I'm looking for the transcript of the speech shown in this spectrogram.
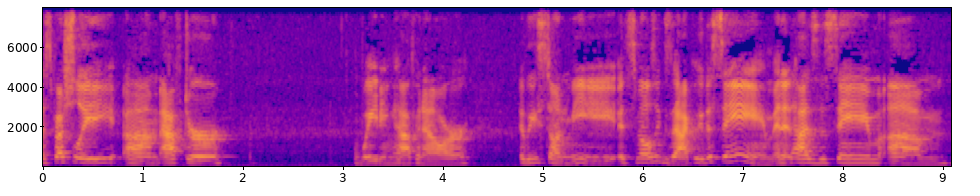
especially um, after waiting half an hour, at least on me, it smells exactly the same. And it has the same um,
